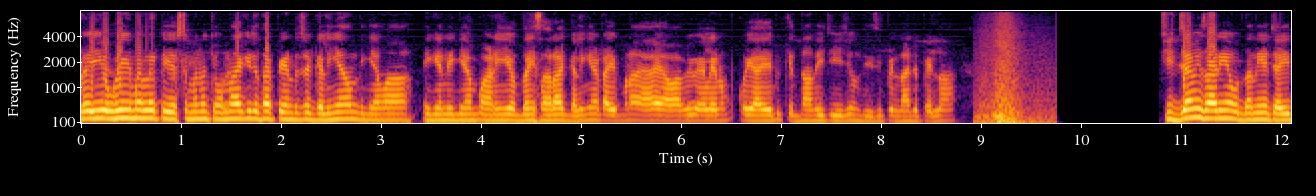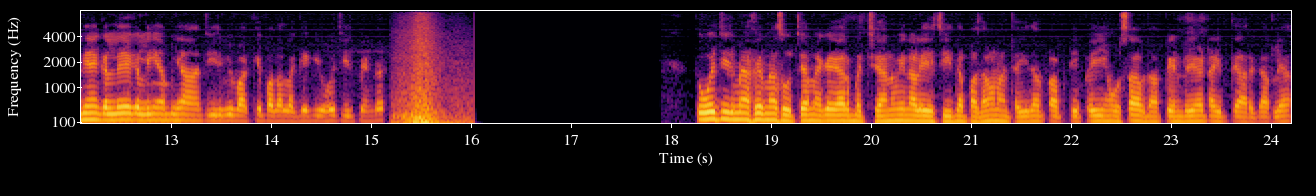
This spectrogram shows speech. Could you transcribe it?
ਪੂਰਾ ਹੀ ਉਹੀ ਮਤਲਬ ਟੇਸਟ ਮੈਨੂੰ ਚਾਹੁੰਦਾ ਕਿ ਜਿੱਦਾਂ ਪਿੰਡ 'ਚ ਗਲੀਆਂ ਹੁੰਦੀਆਂ ਵਾ, ਨਿੱਕੀਆਂ ਨਿੱਕੀਆਂ ਪਾਣੀ ਉਦਾਂ ਹੀ ਸਾਰਾ ਗਲੀਆਂ ਟਾਈਪ ਬਣਾਇਆ ਹੋਇਆ ਵੀ ਅਗਲੇ ਨੂੰ ਕੋਈ ਆਏ ਵੀ ਕਿੱਦਾਂ ਦੀ ਚੀਜ਼ ਹੁੰਦੀ ਸੀ ਪਿੰਡਾਂ 'ਚ ਪਹਿਲਾਂ। ਚੀਜ਼ਾਂ ਵੀ ਸਾਰੀਆਂ ਉਦਾਂ ਦੀਆਂ ਚਾਹੀਦੀਆਂ, ਇਕੱਲੇ ਇਕੱਲੀਆਂ ਵੀ ਹਾਂ, ਚੀਜ਼ ਵੀ ਵਾਕਿਆ ਪਤਾ ਲੱਗੇ ਕਿ ਉਹ ਚੀਜ਼ ਪਿੰਡ। ਤੇ ਉਹ ਚੀਜ਼ ਮੈਂ ਫਿਰ ਮੈਂ ਸੋਚਿਆ, ਮੈਂ ਕਿਹਾ ਯਾਰ ਬੱਚਿਆਂ ਨੂੰ ਵੀ ਨਾਲ ਇਸ ਚੀਜ਼ ਦਾ ਪਤਾ ਹੋਣਾ ਚਾਹੀਦਾ ਪ੍ਰਾਪਰਟੀ ਪਈ, ਉਸ ਹਿਸਾਬ ਦਾ ਪਿੰਡ ਜਿਹਾ ਟਾਈਪ ਤਿਆਰ ਕਰ ਲਿਆ।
